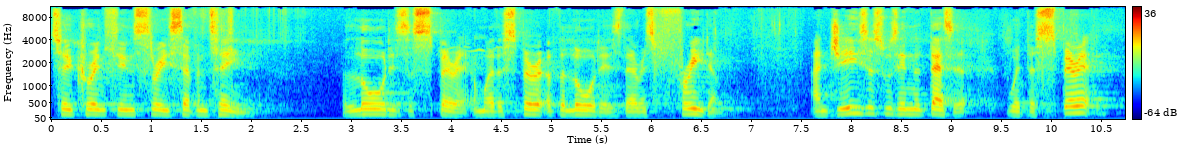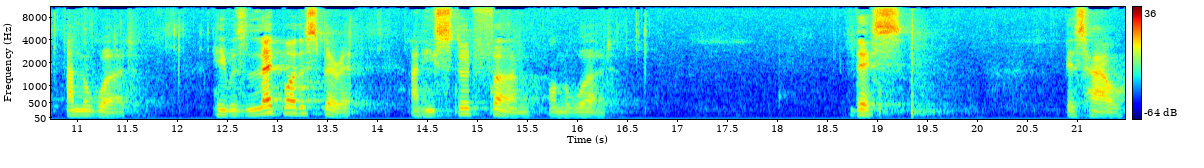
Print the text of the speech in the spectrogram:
2 Corinthians 3:17 The Lord is the Spirit and where the Spirit of the Lord is there is freedom. And Jesus was in the desert with the Spirit and the Word. He was led by the Spirit and he stood firm on the Word. This is how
